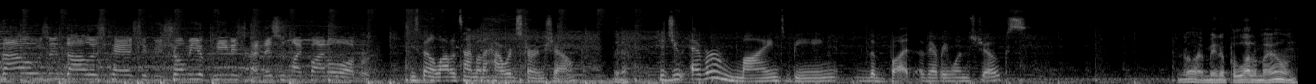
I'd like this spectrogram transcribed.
$15,000 cash if you show me your penis, and this is my final offer. You spent a lot of time on the Howard Stern show. Yeah. Did you ever mind being the butt of everyone's jokes? No, I made up a lot of my own.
